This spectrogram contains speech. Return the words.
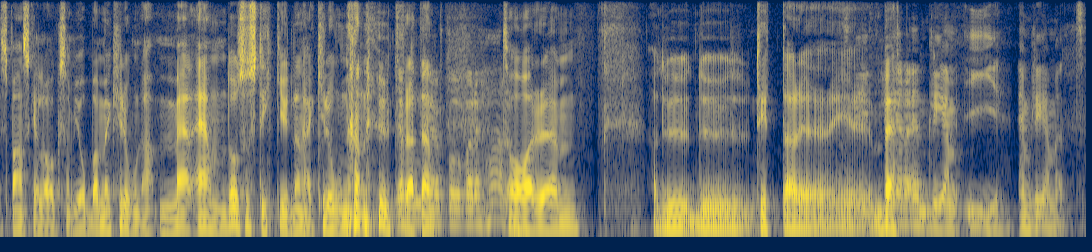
spanska lag som jobbar med krona. Men ändå så sticker ju den här kronan ut för att den det här tar... ehm, Ja, du, du tittar eh, i bättre... Flera emblem i emblemet.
